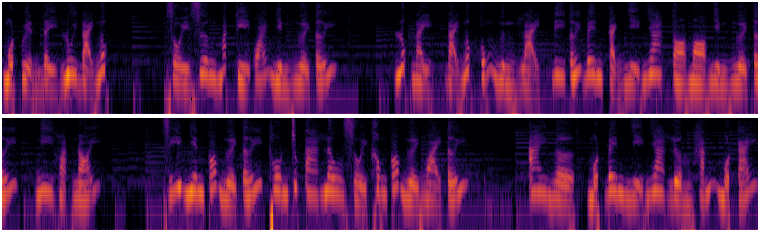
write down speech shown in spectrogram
Một quyển đầy lui đại ngốc. Rồi dương mắt kỳ quái nhìn người tới. Lúc này đại ngốc cũng ngừng lại đi tới bên cạnh nhị nha tò mò nhìn người tới, nghi hoặc nói. Dĩ nhiên có người tới thôn chúng ta lâu rồi không có người ngoài tới. Ai ngờ một bên nhị nha lườm hắn một cái,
